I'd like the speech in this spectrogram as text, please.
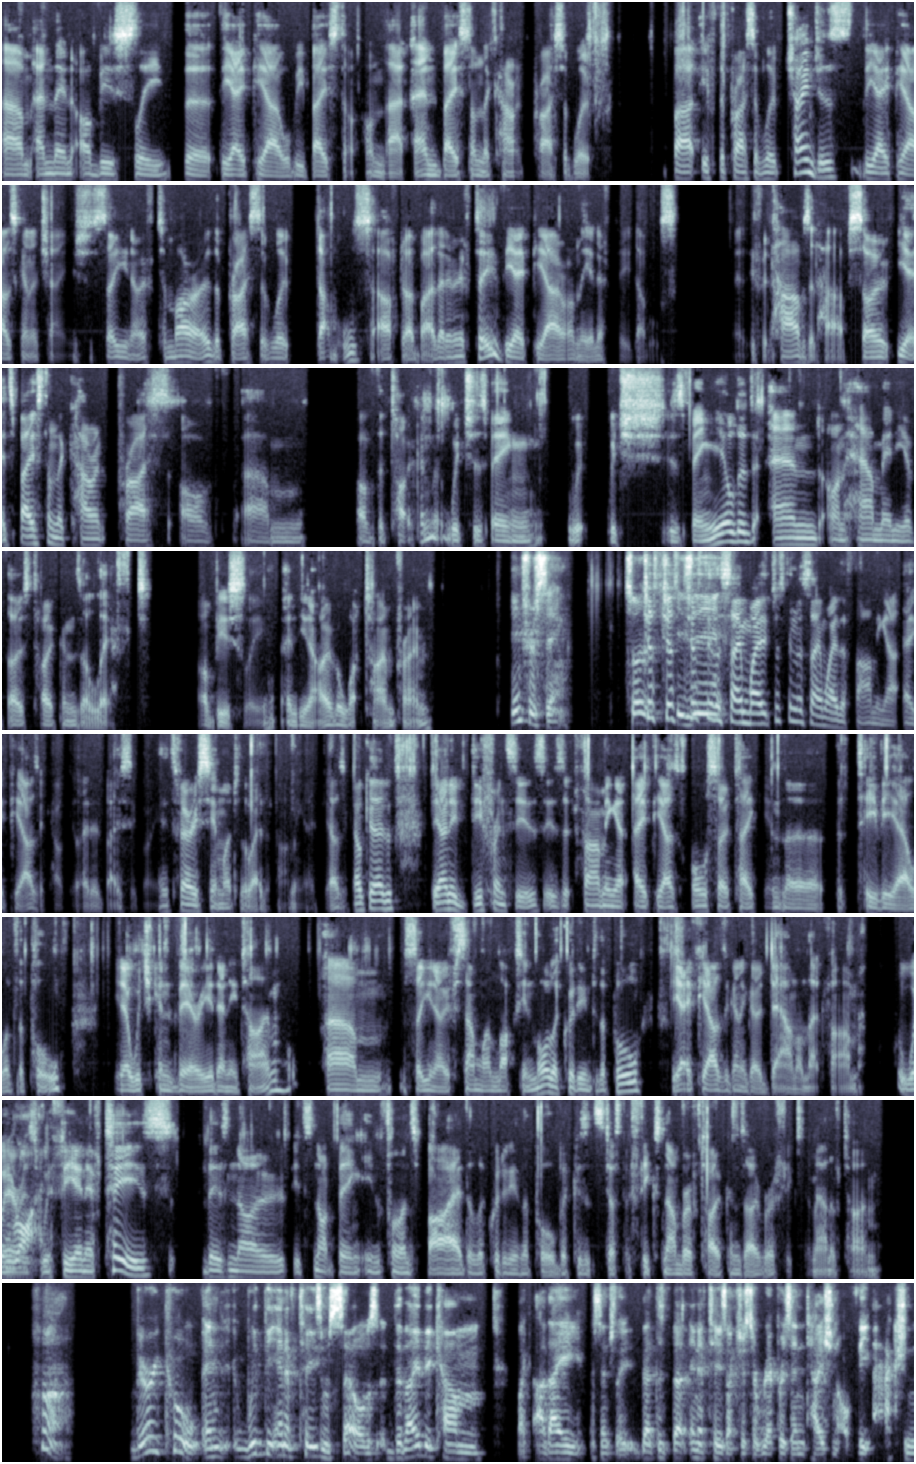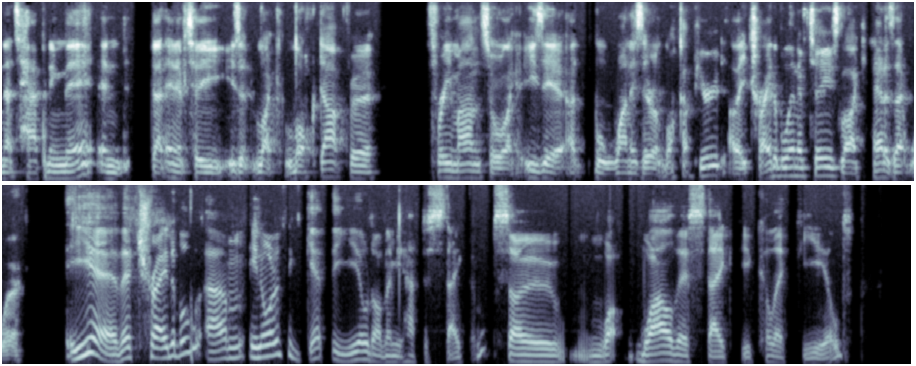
Um, and then obviously the, the APR will be based on that and based on the current price of Loop. But if the price of Loop changes, the APR is going to change. So, you know, if tomorrow the price of Loop doubles after I buy that NFT, the APR on the NFT doubles. If it halves, it halves. So, yeah, it's based on the current price of um, of the token, which is being which is being yielded, and on how many of those tokens are left obviously, and you know over what time frame. Interesting. So just just just there... in the same way, just in the same way the farming APRs are calculated. Basically, it's very similar to the way the farming APRs are calculated. The only difference is is that farming APRs also take in the, the TVL of the pool, you know, which can vary at any time. Um, so you know, if someone locks in more liquidity into the pool, the APRs are going to go down on that farm. Whereas right. with the NFTs, there's no it's not being influenced by the liquidity in the pool because it's just a fixed number of tokens over a fixed amount of time huh very cool and with the nfts themselves do they become like are they essentially that that nft is like just a representation of the action that's happening there and that nft is it like locked up for three months or like is there a, well one is there a lockup period are they tradable nfts like how does that work yeah, they're tradable. Um, in order to get the yield on them, you have to stake them. So wh- while they're staked, you collect yield.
